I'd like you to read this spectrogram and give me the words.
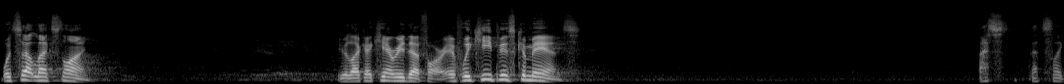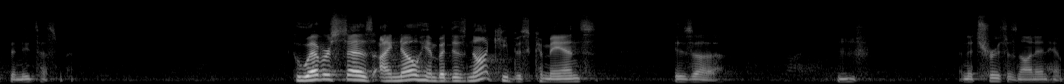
What's that next line? You're like, I can't read that far. If we keep his commands. That's, that's like the New Testament. Whoever says, I know him, but does not keep his commands is a. And the truth is not in him.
